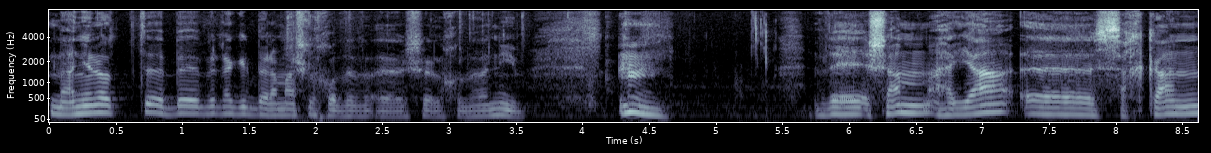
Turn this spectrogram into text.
מעניינות uh, ב, נגיד ברמה של, חובב, uh, של חובבנים. ושם היה uh, שחקן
